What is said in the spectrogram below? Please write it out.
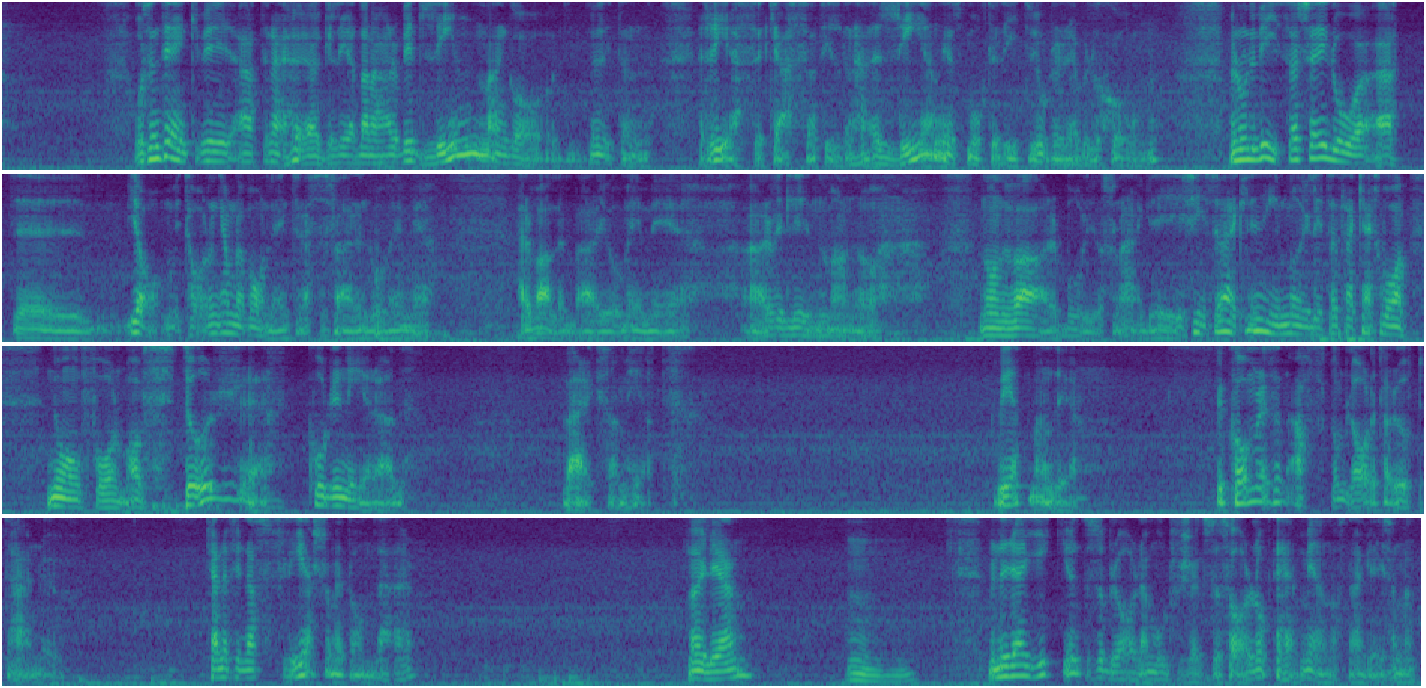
Och sen tänker vi att den här högerledaren Arvid Lindman gav en liten resekassa till den här Lenin som åkte dit och gjorde revolution. Men om det visar sig då att Eh, ja, om vi tar den gamla vanliga intressesfären då med, med herr Wallenberg och med, med Arvid Lindman och någon Warburg och sådana här grejer. Finns det verkligen ingen möjlighet att det här kanske var någon form av större koordinerad verksamhet? Vet man det? Hur kommer det sig att Aftonbladet tar upp det här nu? Kan det finnas fler som vet om det här? Möjligen. Mm. Men det där gick ju inte så bra, det där mordförsöket. Så Saren åkte hem igen och såna grejer. Men,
